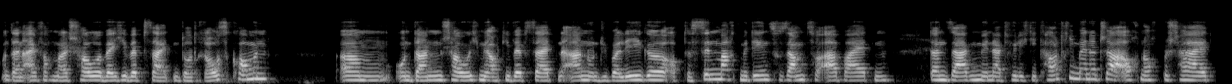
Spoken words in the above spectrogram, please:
und dann einfach mal schaue, welche Webseiten dort rauskommen. Ähm, und dann schaue ich mir auch die Webseiten an und überlege, ob das Sinn macht, mit denen zusammenzuarbeiten. Dann sagen mir natürlich die Country Manager auch noch Bescheid,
